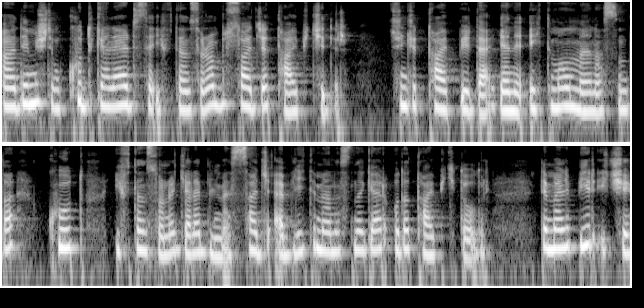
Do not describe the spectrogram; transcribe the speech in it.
Ə, Demişdim, could gələrdisə if-dən sonra bu sadəcə type 2-dir. Çünki type 1-də, yəni ehtimal mənasında could if-dən sonra gələ bilməz. Sadəcə ability mənasında gəlir, o da type 2-də olur. Deməli 1 2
